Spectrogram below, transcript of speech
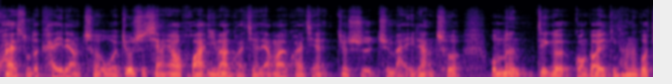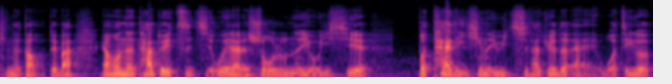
快速的开一辆车，我就是想要花一万块钱、两万块钱，就是去买一辆车。我们这个广告也经常能够听得到，对吧？然后呢，他对自己未来的收入呢有一些不太理性的预期，他觉得，哎，我这个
